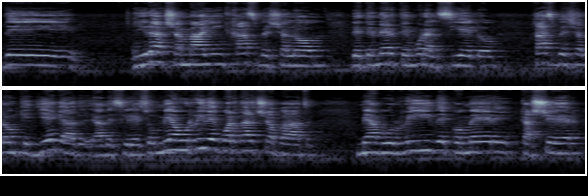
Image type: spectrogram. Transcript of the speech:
de Yirah Shamayim, Hasbe Shalom, de tener temor al cielo, Hasbe Shalom, que llegue a, decir eso. Me aburrí de guardar Shabbat, me aburrí de comer kasher,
